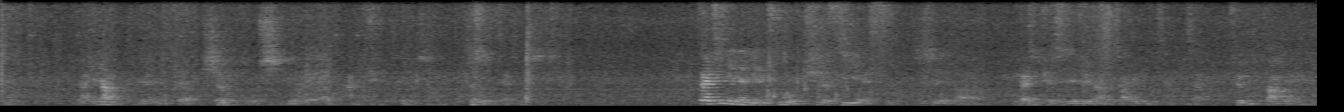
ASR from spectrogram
角，来让人的生活使用更安全、更有效率。这是我们在做的事情。在今年的年初，我们去了 CES，就是呃，应该是全世界最大的消费电子产品展，所以我们发表了。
